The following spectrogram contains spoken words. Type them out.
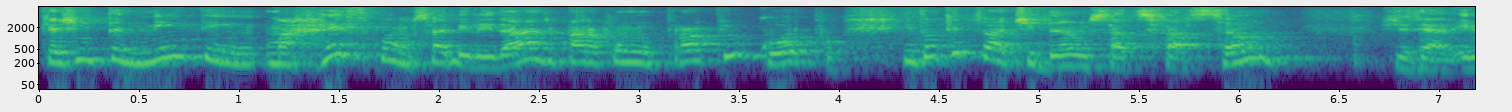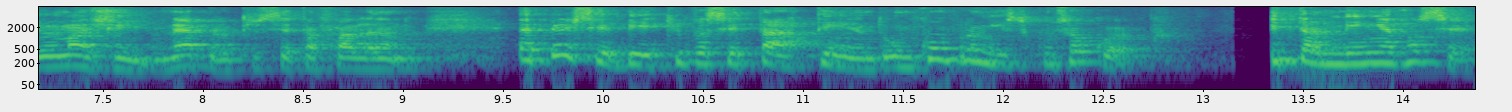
que a gente também tem uma responsabilidade para com o próprio corpo. Então, o que está te dando satisfação Gisele, eu imagino, né, pelo que você está falando, é perceber que você está tendo um compromisso com o seu corpo. E também é você,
